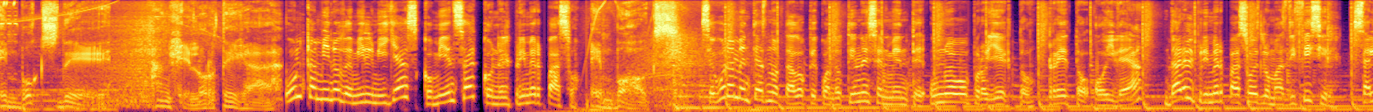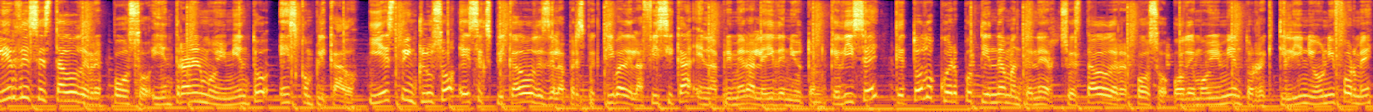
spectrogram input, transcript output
En box de Ángel Ortega. Un camino de mil millas comienza con el primer paso. En box. Seguramente has notado que cuando tienes en mente un nuevo proyecto, reto o idea, dar el primer paso es lo más difícil. Salir de ese estado de reposo y entrar en movimiento es complicado. Y esto incluso es explicado desde la perspectiva de la física en la primera ley de Newton, que dice que todo cuerpo tiende a mantener su estado de reposo o de movimiento rectilíneo uniforme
